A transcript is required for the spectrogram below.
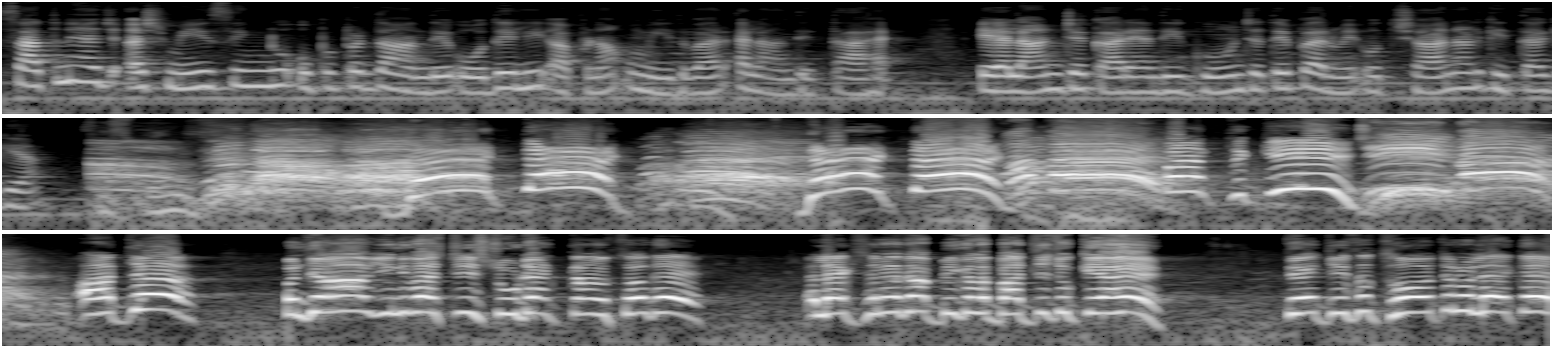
ਸੱਤ ਨੇ ਅੱਜ ਅਸ਼ਮੀਰ ਸਿੰਘ ਨੂੰ ਉਪ ਪ੍ਰਧਾਨ ਦੇ ਅਹੁਦੇ ਲਈ ਆਪਣਾ ਉਮੀਦਵਾਰ ਐਲਾਨ ਦਿੱਤਾ ਹੈ। ਇਹ ਐਲਾਨ ਜੈਕਾਰਿਆਂ ਦੀ ਗੂੰਜ ਅਤੇ ਭਰਵੇਂ ਉਤਸ਼ਾਹ ਨਾਲ ਕੀਤਾ ਗਿਆ ਦੇਖ ਦੇਖ ਦੇਖ ਦੇਖ ਕੀ? ਅੱਜ ਪੰਜਾਬ ਯੂਨੀਵਰਸਿਟੀ ਸਟੂਡੈਂਟ ਕਾਉਂਸਲ ਦੇ ਇਲੈਕਸ਼ਨਾਂ ਦਾ ਬਿਗਲ ਵੱਜ ਚੁੱਕਿਆ ਹੈ ਤੇ ਜਿਸ ਸੋਚ ਨੂੰ ਲੈ ਕੇ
